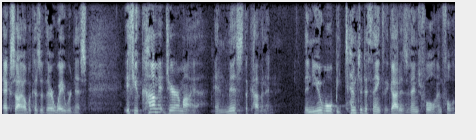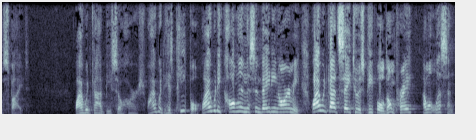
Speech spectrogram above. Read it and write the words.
exile because of their waywardness. If you come at Jeremiah and miss the covenant, then you will be tempted to think that God is vengeful and full of spite. Why would God be so harsh? Why would his people, why would he call in this invading army? Why would God say to his people, don't pray, I won't listen?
